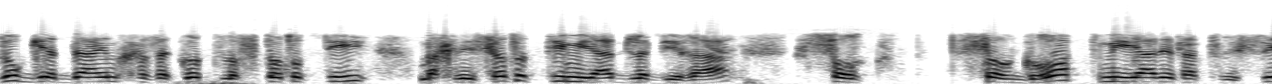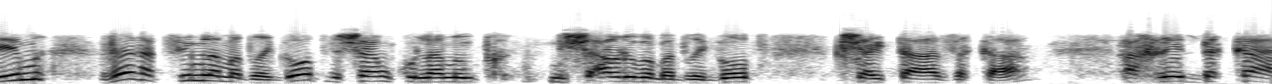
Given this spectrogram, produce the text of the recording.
זוג ידיים חזקות לופתות אותי, מכניסות אותי מיד לדירה, סוגרות מיד את התריסים, ורצים למדרגות, ושם כולנו נשארנו במדרגות כשהייתה אזעקה. אחרי דקה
